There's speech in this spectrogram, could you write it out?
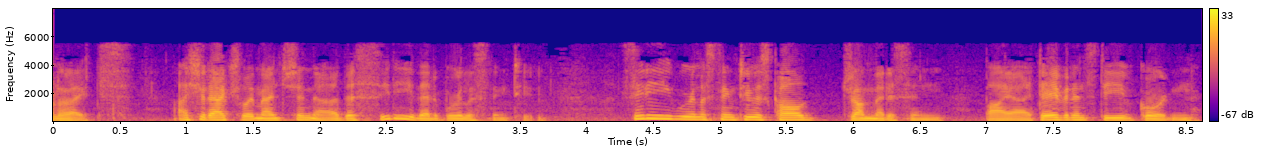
All right. I should actually mention uh, the CD that we're listening to. CD we're listening to is called Drum Medicine by uh, David and Steve Gordon.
